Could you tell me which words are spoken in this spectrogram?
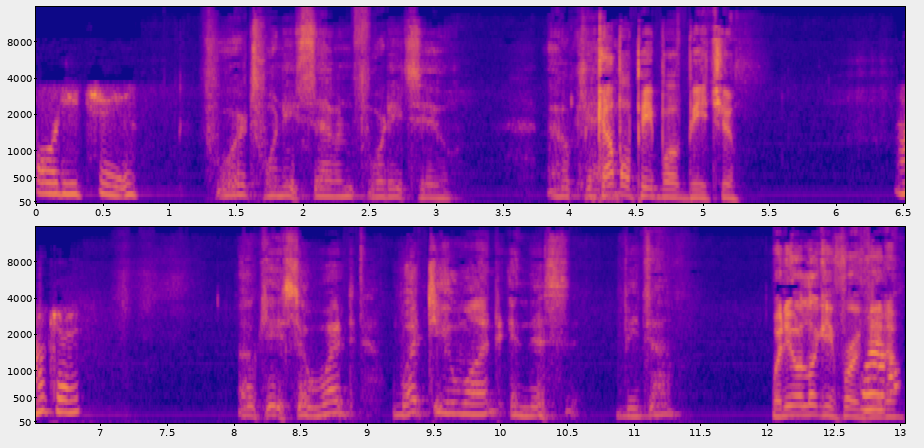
forty-two. Four twenty seven forty two. Okay. A couple people have beat you. Okay. Okay. So what what do you want in this Vita? What are you looking for, Well- Vita?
